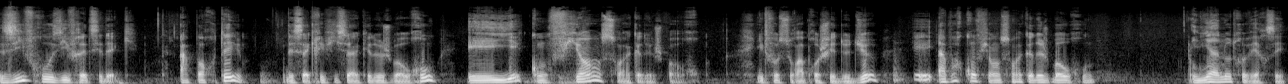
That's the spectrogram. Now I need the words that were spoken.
Zifrou, Zifre, Tzedek, apportez des sacrifices à Akadosh et ayez confiance en Akadosh Il faut se rapprocher de Dieu et avoir confiance en Akadosh il y a un autre verset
